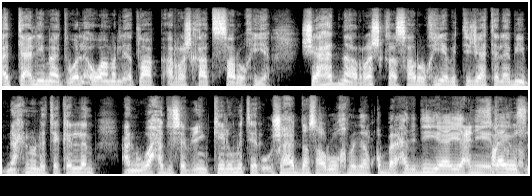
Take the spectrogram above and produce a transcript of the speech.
التعليمات والأوامر لإطلاق الرشقات الصاروخية. شاهدنا رشقة صاروخية باتجاه تل أبيب، نحن نتكلم عن 71 كيلو متر وشاهدنا صاروخ من القبة الحديدية يعني لا. يس-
